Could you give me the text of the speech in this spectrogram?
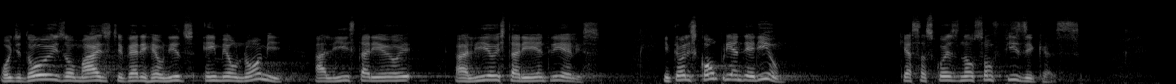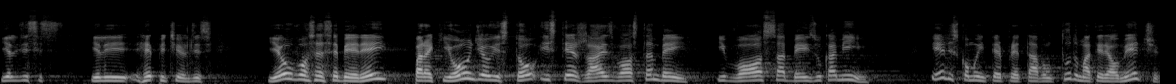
onde dois ou mais estiverem reunidos em meu nome, ali estaria eu, ali eu estaria entre eles. Então eles compreenderiam que essas coisas não são físicas. E ele disse, ele repetiu, ele disse: "E eu vos receberei para que onde eu estou estejais vós também, e vós sabeis o caminho." Eles, como interpretavam tudo materialmente,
